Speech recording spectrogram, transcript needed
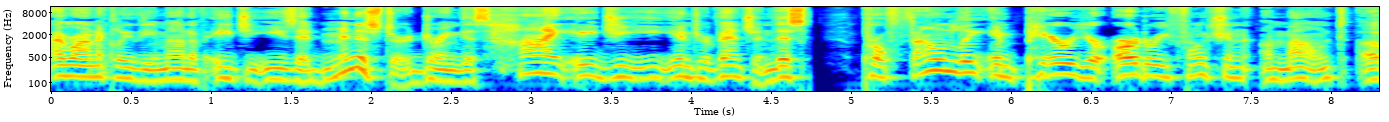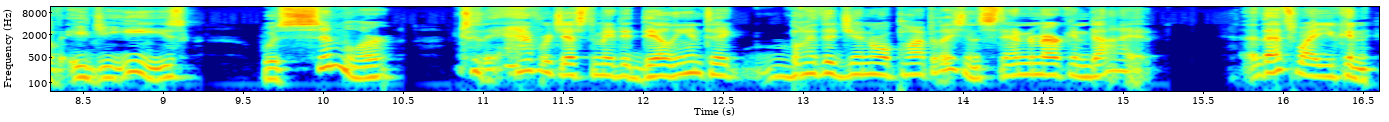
Ironically, the amount of AGEs administered during this high AGE intervention, this profoundly impair your artery function amount of AGEs, was similar to the average estimated daily intake by the general population, the standard American diet. That's why you can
